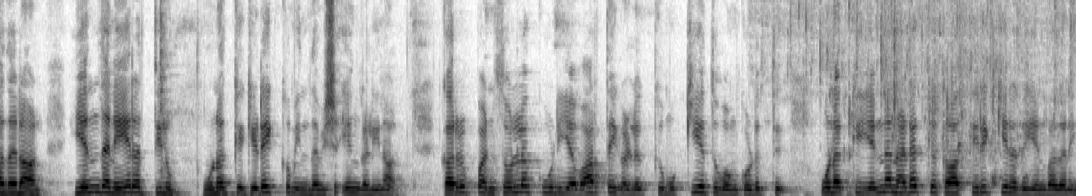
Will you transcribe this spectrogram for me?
அதனால் எந்த நேரத்திலும் உனக்கு கிடைக்கும் இந்த விஷயங்களினால் கருப்பன் சொல்லக்கூடிய வார்த்தைகளுக்கு முக்கியத்துவம் கொடுத்து உனக்கு என்ன நடக்க காத்திருக்கிறது என்பதனை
